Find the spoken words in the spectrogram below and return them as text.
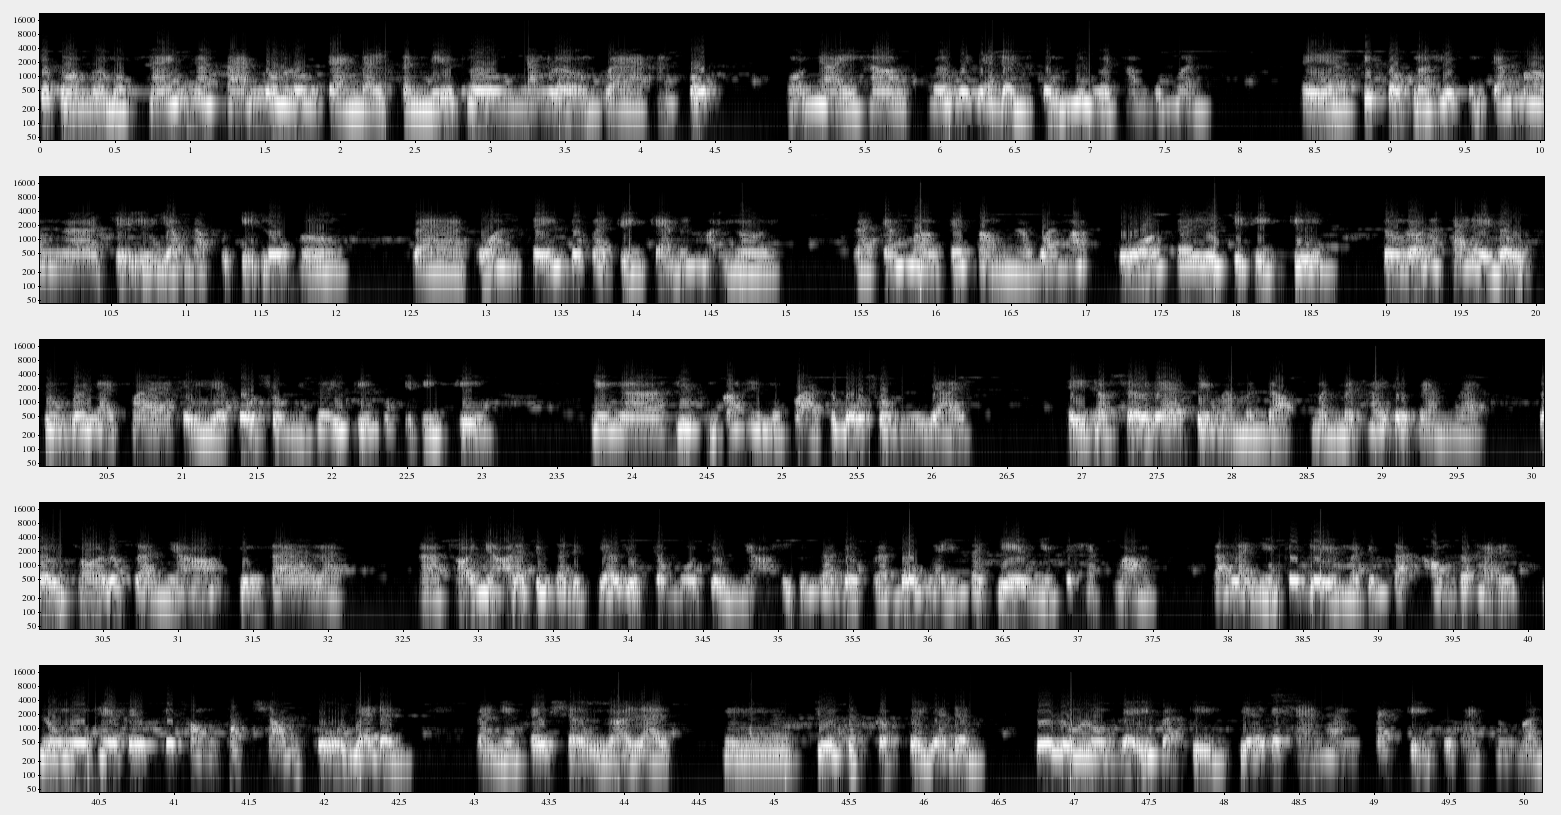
Chúc mọi người một tháng uh, 8 luôn luôn tràn đầy tình yêu thương năng lượng và hạnh phúc mỗi ngày hơn đối với gia đình cũng như người thân của mình. Thì uh, tiếp tục nữa hiếu cũng cảm ơn uh, chị giọng đọc của chị lưu hường và của anh tiến rất là truyền cảm đến mọi người. Và cảm ơn cái phần uh, qua mắt của cái chị thiên kim tương đối là khá đầy đủ. Chung với lại khoa thì à, bổ sung những cái ý kiến của chị thiên kim nhưng uh, hiếu cũng có thêm một vài cái bổ sung như vậy. Thì thật sự ra khi mà mình đọc mình mới thấy được rằng là từ thở rất là nhỏ chúng ta là à, thuở nhỏ là chúng ta được giáo dục trong môi trường nhỏ thì chúng ta được là bố mẹ chúng ta gieo những cái hạt mầm. Đó là những cái điều mà chúng ta không có thể luôn luôn theo cái cái phong cách sống của gia đình và những cái sự gọi là um, chưa tích cực từ gia đình cứ luôn luôn nghĩ và kiềm chế cái khả năng phát triển của bản thân mình.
